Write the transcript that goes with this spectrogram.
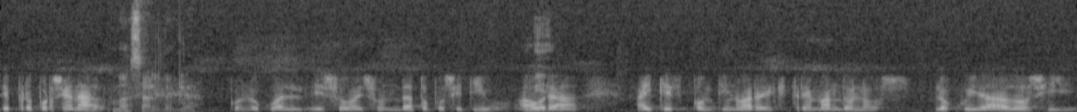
desproporcionado. Más alto, claro. Con lo cual eso es un dato positivo. Ahora hay que continuar extremando los, los cuidados y,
